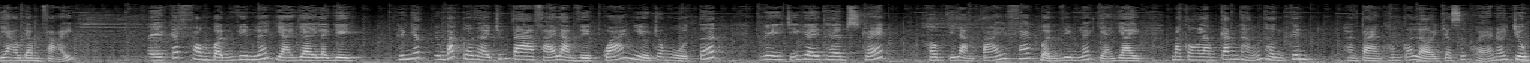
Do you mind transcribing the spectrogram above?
dao đâm phải. Vậy cách phòng bệnh viêm loét dạ dày là gì? Thứ nhất, đừng bắt cơ thể chúng ta phải làm việc quá nhiều trong mùa Tết vì chỉ gây thêm stress, không chỉ làm tái phát bệnh viêm loét dạ dày mà còn làm căng thẳng thần kinh, hoàn toàn không có lợi cho sức khỏe nói chung.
